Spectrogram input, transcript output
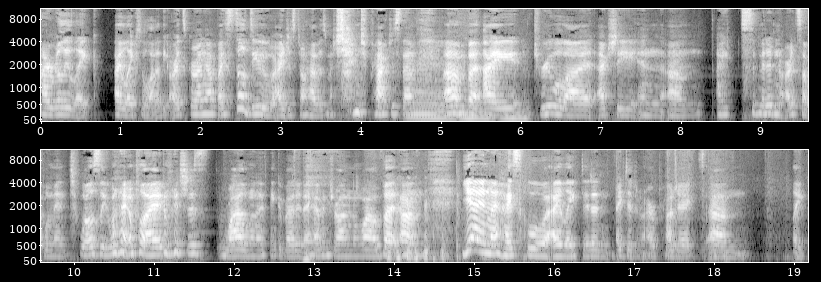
I really like I liked a lot of the arts growing up. I still do. I just don't have as much time to practice them. Um, but mhm, I drew a lot actually, and um, I submitted an art supplement to Wellesley when I applied, which is wild when I think about it. I haven't drawn in a while, but um, yeah, in my high school, I like did an I did an art project, um, like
